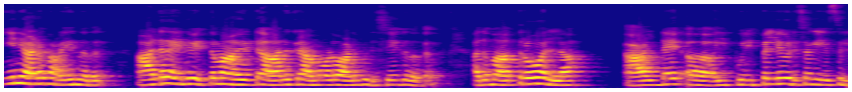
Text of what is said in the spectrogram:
ഇങ്ങനെയാണ് പറയുന്നത്. ആളുടെ കയ്യിൽ നിന്ന് വ്യക്തമായിട്ട് ആറ് ഗ്രാമോളമാണ് പിടിച്ചേക്കുന്നത്. അത് മാത്രവുമല്ല ആളുടെ ഈ പുലിപ്പല്ല് പിടിച്ച കേസിൽ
